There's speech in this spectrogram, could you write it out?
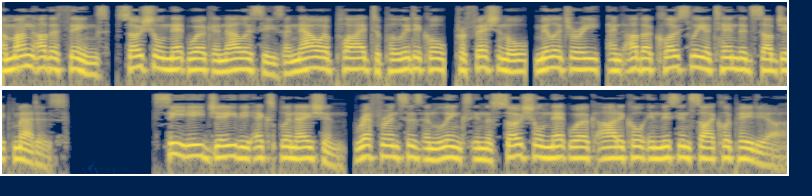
Among other things, social network analyses are now applied to political, professional, military, and other closely attended subject matters. CEG The explanation, references and links in the social network article in this encyclopedia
